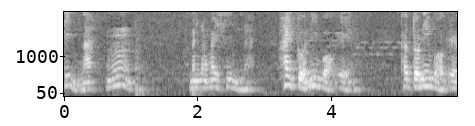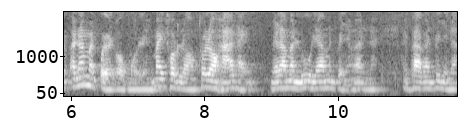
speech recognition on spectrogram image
สิ้นนะ อื มันยังไม่สิ้นนะให้ตัวนี้บอกเอง ถ้าตัวนี้บอกเอง อันนั้นมันเปิดออกหมดเลย ไม่ทดลองทดลองหาอะไรเวลามันรู้แล้วมันเป็นอย่างนั้นนะให้พากันพิจารณา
